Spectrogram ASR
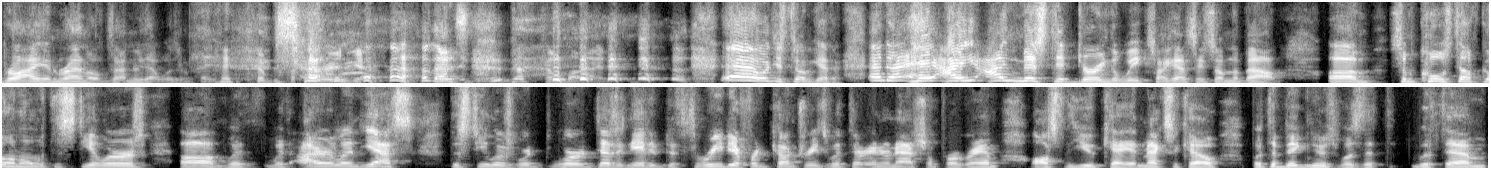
Brian Reynolds. I knew that wasn't you go. that's Just combined. yeah, we'll just throw them together. And uh, hey, I I missed it during the week, so I got to say something about um, some cool stuff going on with the Steelers, um, with with Ireland. Yes, the Steelers were were designated to three different countries with their international program, also the UK and Mexico. But the big news was that with them,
